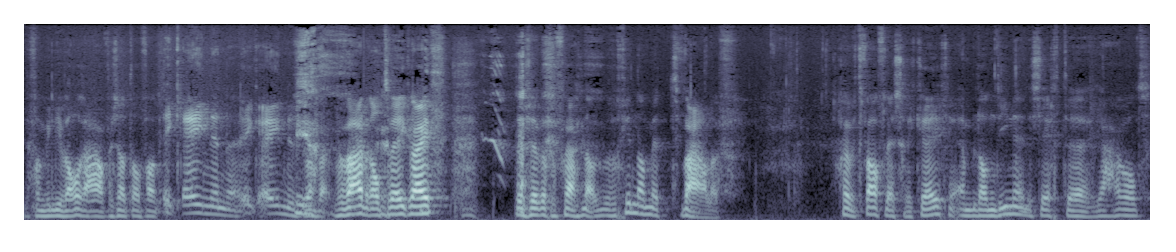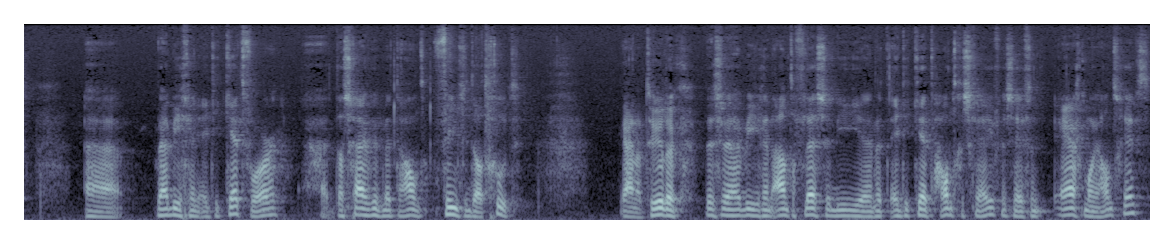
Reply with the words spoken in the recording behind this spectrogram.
de familie Walraven zat al van, ik één en ik één. Dus ja. we, we, waren er al twee kwijt. Dus we hebben gevraagd, nou, we beginnen dan met twaalf. We hebben twaalf flessen gekregen. En Blandine die zegt, ja Harold, we hebben hier geen etiket voor dan schrijf ik het met de hand. Vind je dat goed? Ja, natuurlijk. Dus we hebben hier een aantal flessen die uh, met etiket handgeschreven. Ze heeft een erg mooi handschrift.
